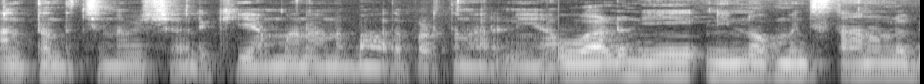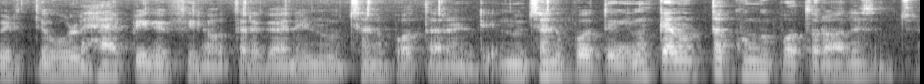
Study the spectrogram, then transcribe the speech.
అంతంత చిన్న విషయాలకి అమ్మ నాన్న బాధపడుతున్నారని. వాళ్ళు నీ నిన్ను ఒక మంచి స్థానంలో పెడితే వాళ్ళు హ్యాపీగా ఫీల్ అవుతారు. కానీ నువ్వు చనిపోతారంటే నువ్వు చనిపోతే ఇంకెంత కుంగిపోతారో ఆలోచించు.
